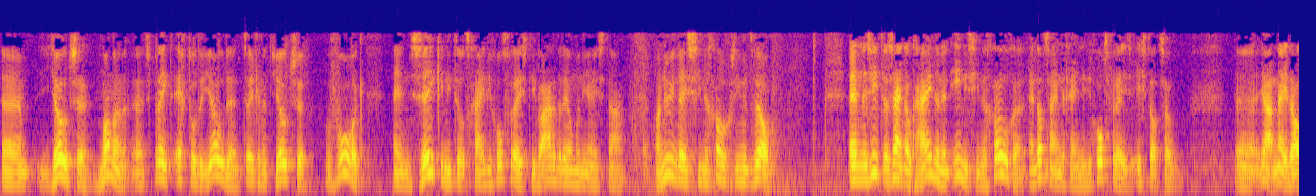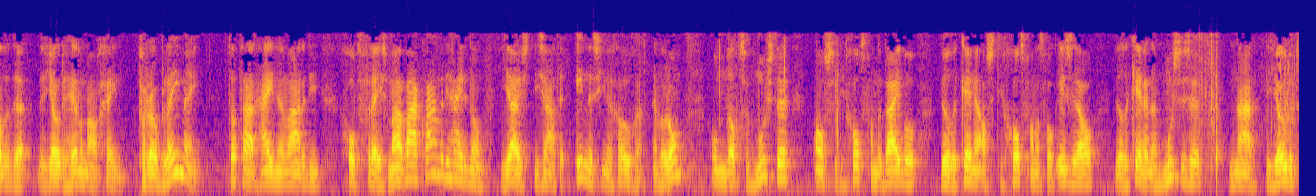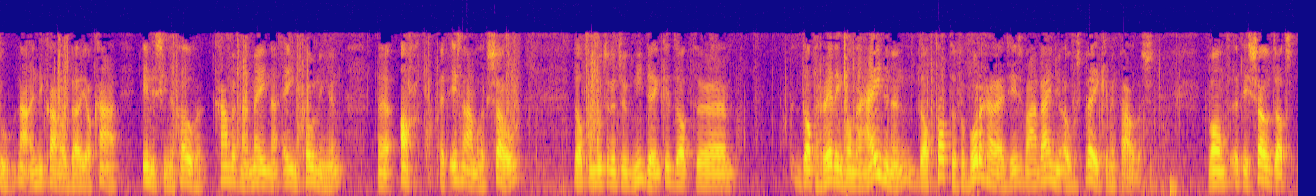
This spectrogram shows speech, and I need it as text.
uh, Joodse mannen, uh, spreekt echt tot de Joden, tegen het Joodse volk. En zeker niet tot gij die God vreest, die waren er helemaal niet eens staan. Maar nu in deze synagoge zien we het wel. En je ziet, er zijn ook heidenen in die synagogen. En dat zijn degenen die God vrezen. Is dat zo? Uh, ja, nee, daar hadden de, de Joden helemaal geen probleem mee. Dat daar heidenen waren die God vrees. Maar waar kwamen die heiden dan? Juist, die zaten in de synagogen. En waarom? Omdat ze moesten, als ze die God van de Bijbel wilden kennen, als ze die God van het volk Israël wilden kennen, dan moesten ze naar de Joden toe. Nou, en die kwamen bij elkaar in de synagoge. Ga met mij mee naar 1 Koningen uh, 8. Het is namelijk zo dat we moeten natuurlijk niet denken dat, uh, dat redding van de heidenen, dat dat de verborgenheid is waar wij nu over spreken met Paulus. Want het is zo dat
